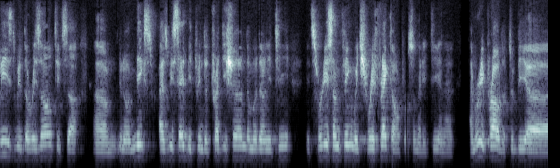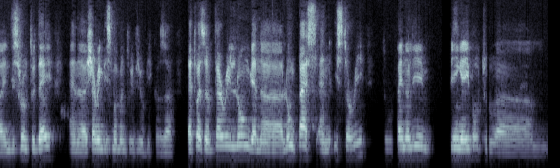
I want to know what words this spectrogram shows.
pleased with the result. It's a um, you know mix, as we said, between the tradition, the modernity. It's really something which reflects our personality, and uh, I'm really proud to be in this room today and sharing this moment with you because that was a very long and uh, long path and history to finally being able to um,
